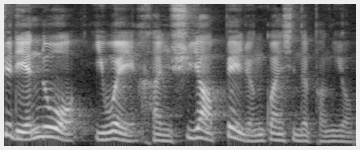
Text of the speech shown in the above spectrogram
去联络一位很需要被人关心的朋友，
